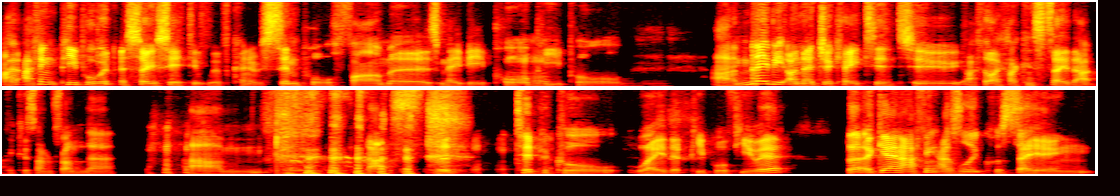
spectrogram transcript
I, I think people would associate it with kind of simple farmers, maybe poor Mhm. people, um, maybe uneducated too. I feel like I can say that because I'm from there. Um, that's the typical way that people view it. But again, I think as Luke was saying,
